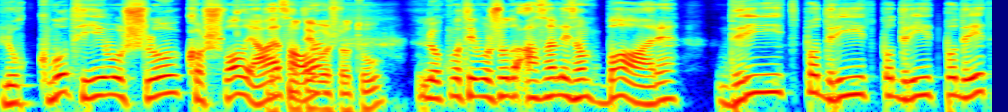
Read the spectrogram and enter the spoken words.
Lokomotiv Oslo, Korsvoll, ja, jeg sa det. Lokomotiv Oslo 2. Lokomotiv Oslo, altså liksom bare drit på drit på drit på drit.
